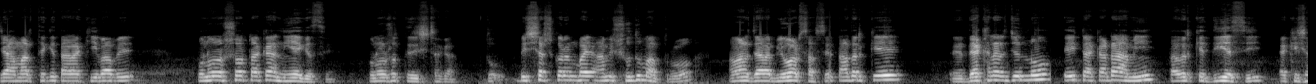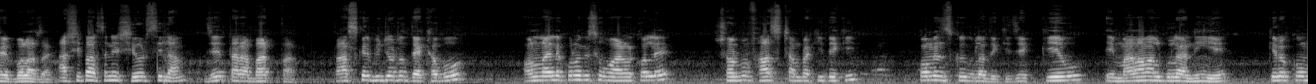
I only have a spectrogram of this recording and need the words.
যে আমার থেকে তারা কীভাবে পনেরোশো টাকা নিয়ে গেছে, পনেরোশো তিরিশ টাকা। তো বিশ্বাস করেন ভাই, আমি শুধুমাত্র আমার যারা ভিউয়ার্স আছে, তাদেরকে দেখানোর জন্য এই টাকাটা আমি তাদেরকে দিয়েছি এক হিসাবে বলা যায়। আশি পার্সেন্টের শিওর ছিলাম যে তারা বাট পার তো আজকের ভিডিওটা দেখাবো। অনলাইনে কোনো কিছু অর্ডার করলে সর্বফার্স্ট আমরা কি দেখি? কমেন্টসগুলো দেখি যে কেউ এই মালামালগুলা নিয়ে কীরকম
